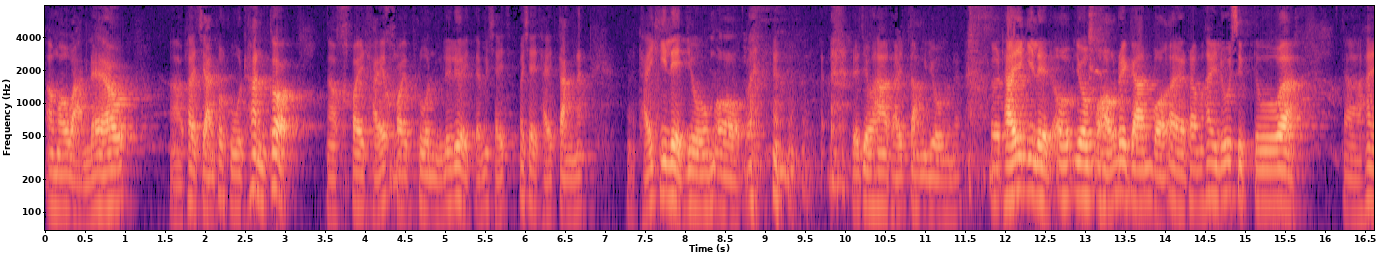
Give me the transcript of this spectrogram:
เอามาหวานแล้วพระอาจารย์พระครูท่านก็คอยไถคอยพรวนอยู่เรื่อย ๆ แต่ไม่ใช่ไม่ใช่ไถตังนะไถกิเลสโยมออกเดี๋ยวจะหาไถตังโยมนะไถ่กิเลสโยมออกด้วยการบอกเออทำให้รู้สึกตัวให้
